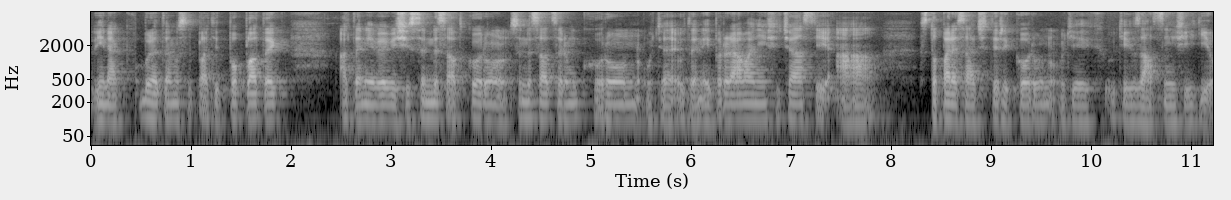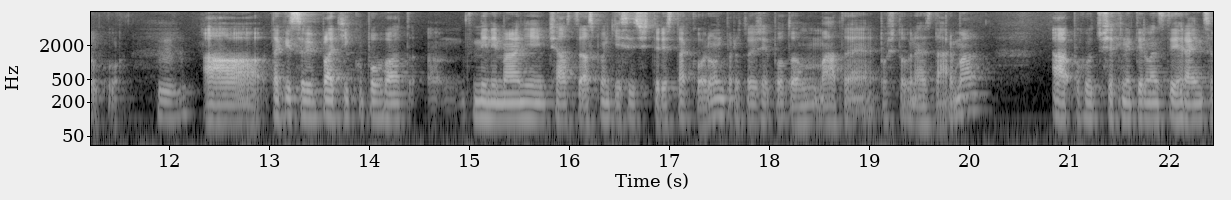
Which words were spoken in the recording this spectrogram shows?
jinak budete muset platit poplatek a ten je ve výši 70 korun, 77 korun u té, u té nejprodávanější části a 154 korun u těch, u těch vzácnějších dílků. Hmm. A taky se vyplatí kupovat v minimální částce aspoň 1400 korun, protože potom máte poštovné zdarma. A pokud všechny tyhle ty hranice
